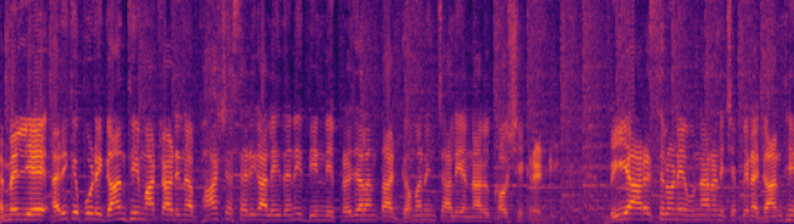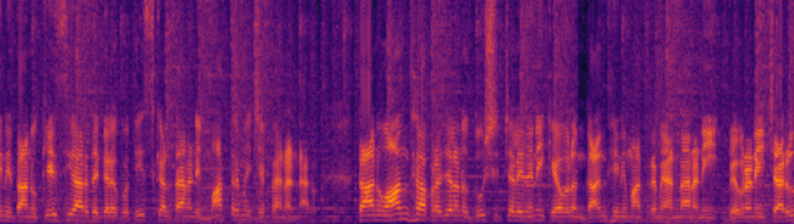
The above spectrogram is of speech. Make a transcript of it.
ఎమ్మెల్యే అరికెపూడి గాంధీ మాట్లాడిన భాష సరిగా లేదని దీన్ని ప్రజలంతా గమనించాలి అన్నారు కౌశిక్ రెడ్డి. బీఆర్ఎస్లోనే ఉన్నానని చెప్పిన గాంధీని తాను కేసీఆర్ దగ్గరకు తీసుకెళ్తానని మాత్రమే చెప్పానన్నారు. తాను ఆంధ్ర ప్రజలను దూషించలేదని కేవలం గాంధీని మాత్రమే అన్నానని వివరణ ఇచ్చారు.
